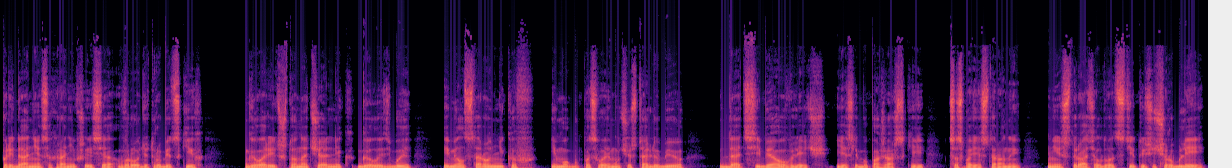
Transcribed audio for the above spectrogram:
Предание, сохранившееся в роде Трубецких, говорит, что начальник Голыдьбы имел сторонников и мог бы по своему честолюбию дать себя увлечь, если бы Пожарский со своей стороны не истратил 20 тысяч рублей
